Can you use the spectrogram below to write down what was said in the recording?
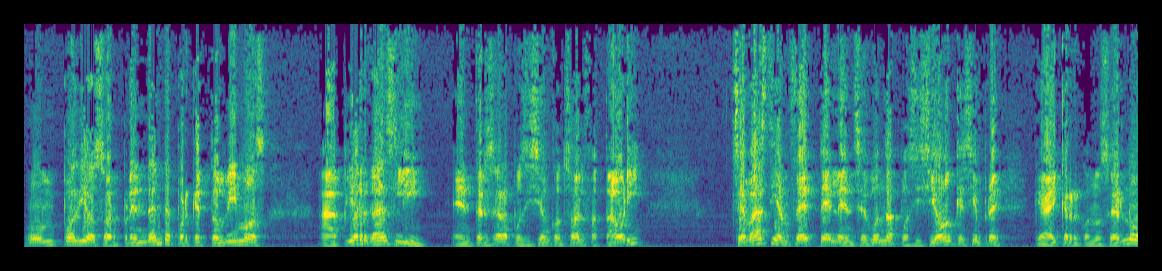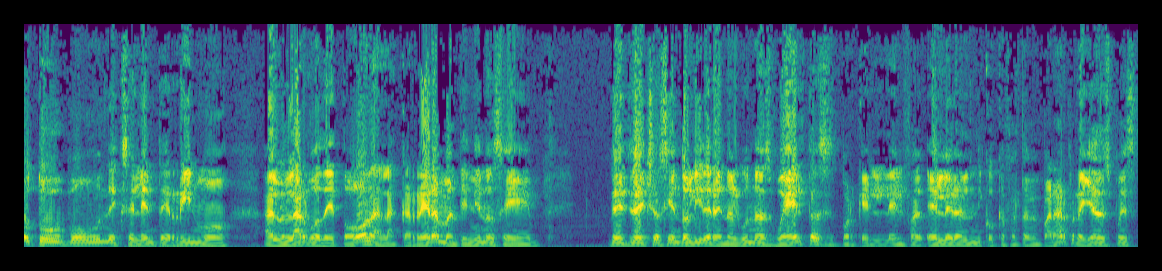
un podio sorprendente porque tuvimos a Pierre Gasly en tercera posición con su Alfa Tauri Sebastian Vettel en segunda posición, que siempre que hay que reconocerlo, tuvo un excelente ritmo a lo largo de toda la carrera, manteniéndose, de, hecho siendo líder en algunas vueltas, porque él, él, era el único que faltaba en parar, pero ya después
